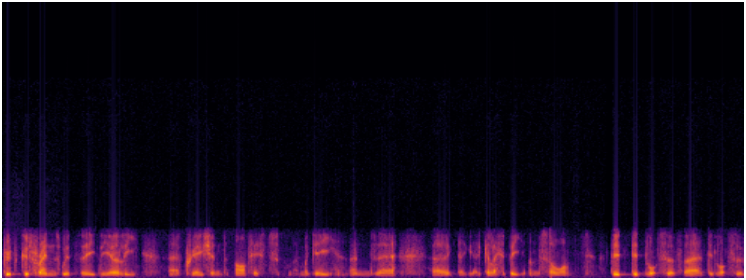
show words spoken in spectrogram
good good friends with the the early creation artists, McGee and Gillespie and so on did did lots of uh, did lots of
